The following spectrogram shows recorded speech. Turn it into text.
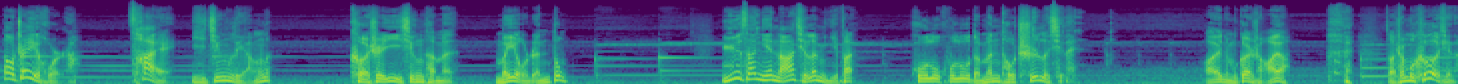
到这会儿啊，菜已经凉了，可是一兴他们没有人动。于三年拿起了米饭，呼噜呼噜的闷头吃了起来。哎，你们干啥呀？咋这么客气呢？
